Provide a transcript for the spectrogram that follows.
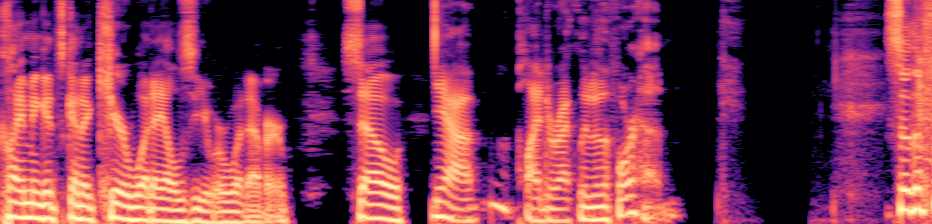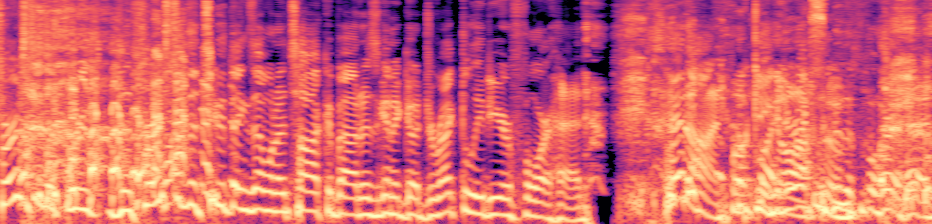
claiming it's going to cure what ails you or whatever. So, Yeah. Apply directly to the forehead. so the first of the three, the first of the two things I want to talk about is going to go directly to your forehead. Head on, Fucking apply directly to awesome. the forehead.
